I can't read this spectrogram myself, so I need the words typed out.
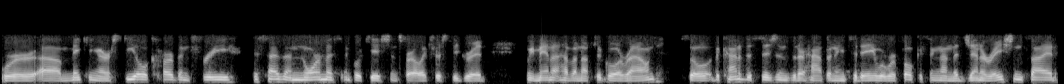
We're um, making our steel carbon free. This has enormous implications for our electricity grid. We may not have enough to go around. So the kind of decisions that are happening today, where we're focusing on the generation side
